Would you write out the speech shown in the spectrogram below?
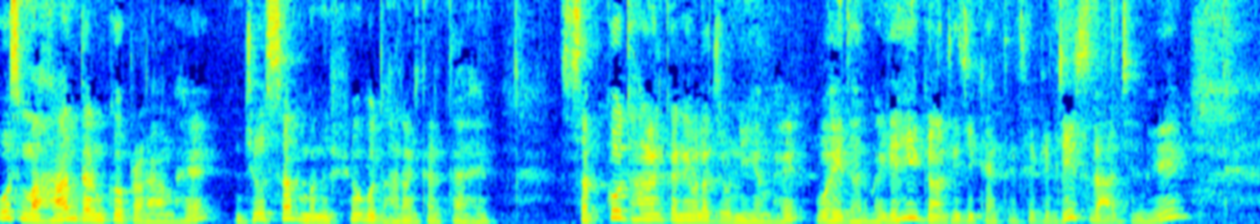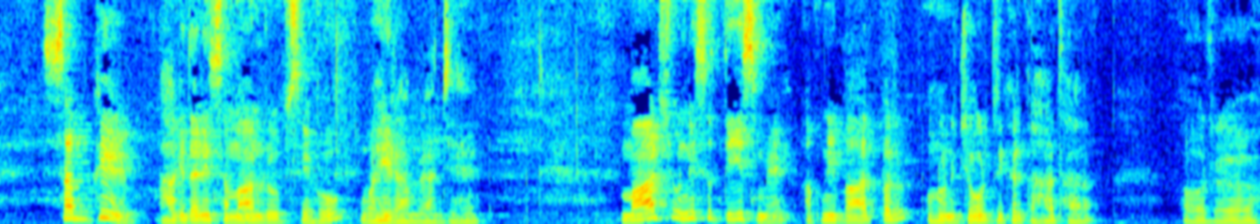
उस महान धर्म को प्रणाम है जो सब मनुष्यों को धारण करता है। सबको धारण करने वाला जो नियम है, वही धर्म है। यही गांधी जी कहते थे कि जिस राज्य में सबके भागीदारी समान रूप से हो, वही राम राज्य है। मार्च 1930 में अपनी बात पर उन्होंने ज़ोर देकर कहा था, और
